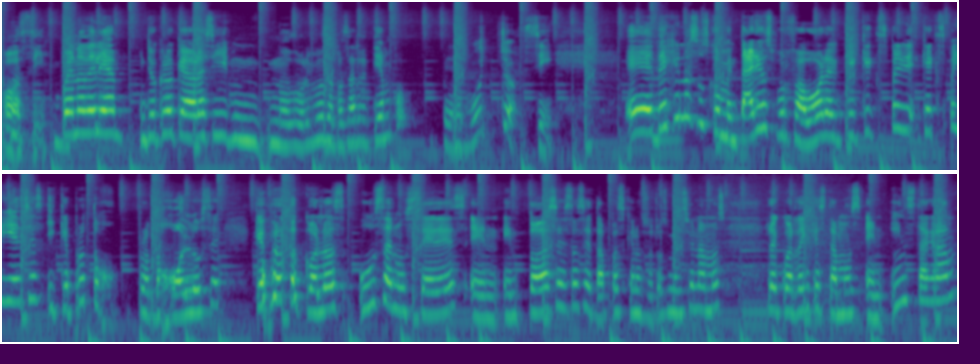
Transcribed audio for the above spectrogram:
Oh, sí. Bueno, Delia, yo creo que ahora sí nos volvimos a pasar de tiempo. Pero mucho. Sí. Eh, déjenos sus comentarios, por favor. ¿Qué, qué, experiencias y qué protocolos, eh, qué protocolos usan ustedes en, en todas estas etapas que nosotros mencionamos? Recuerden que estamos en Instagram,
